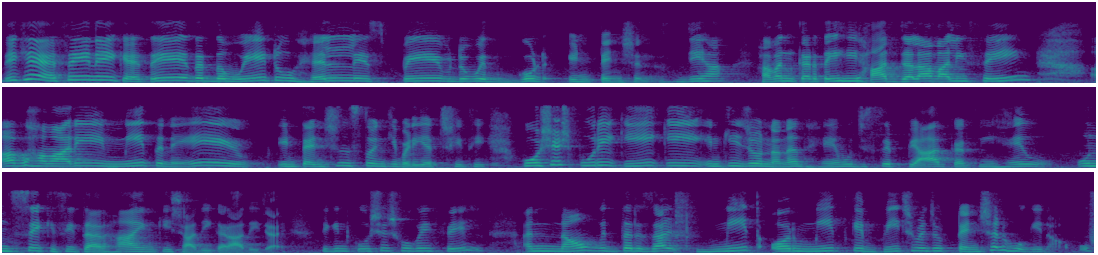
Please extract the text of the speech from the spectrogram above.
देखिए, ऐसे ही नहीं कहते that the way to hell is paved with good intention जी हाँ हवन करते ही हाथ जला वाली सेइंग। अब हमारी मीत ने इंटेंशंस तो इनकी बड़ी अच्छी थी। कोशिश पूरी की कि इनकी जो ननद हैं, वो जिससे प्यार करती हैं, उनसे किसी तरह इनकी शादी करा दी जाए। लेकिन कोशिश हो गई fail and now with the result Meet और मीत के बीच में जो टेंशन होगी ना, उफ,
